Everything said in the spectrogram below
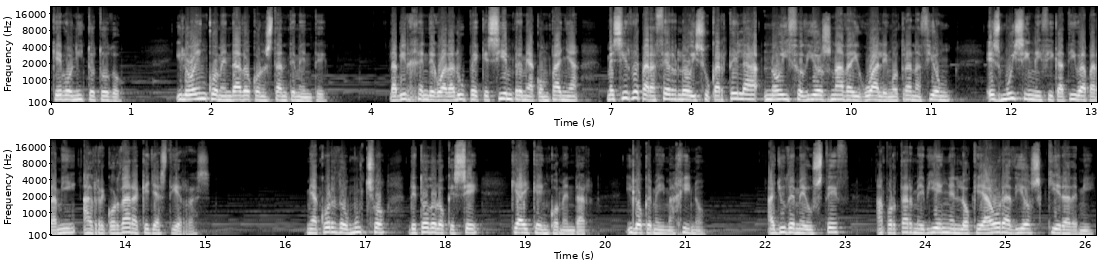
qué bonito todo, y lo he encomendado constantemente. La Virgen de Guadalupe, que siempre me acompaña, me sirve para hacerlo y su cartela No hizo Dios nada igual en otra nación es muy significativa para mí al recordar aquellas tierras. Me acuerdo mucho de todo lo que sé que hay que encomendar y lo que me imagino. Ayúdeme usted a portarme bien en lo que ahora Dios quiera de mí.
